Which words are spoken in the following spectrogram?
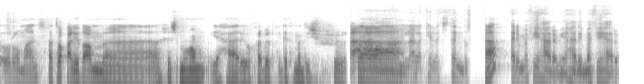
رومانس. فأتوقع نظام شو اسمهم؟ يا هاري وخربيط حقتها ما أدري شو آه, آه لا لا كذا تستنقص ها؟ هاري ما في هارم يا هاري ما في هارم.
